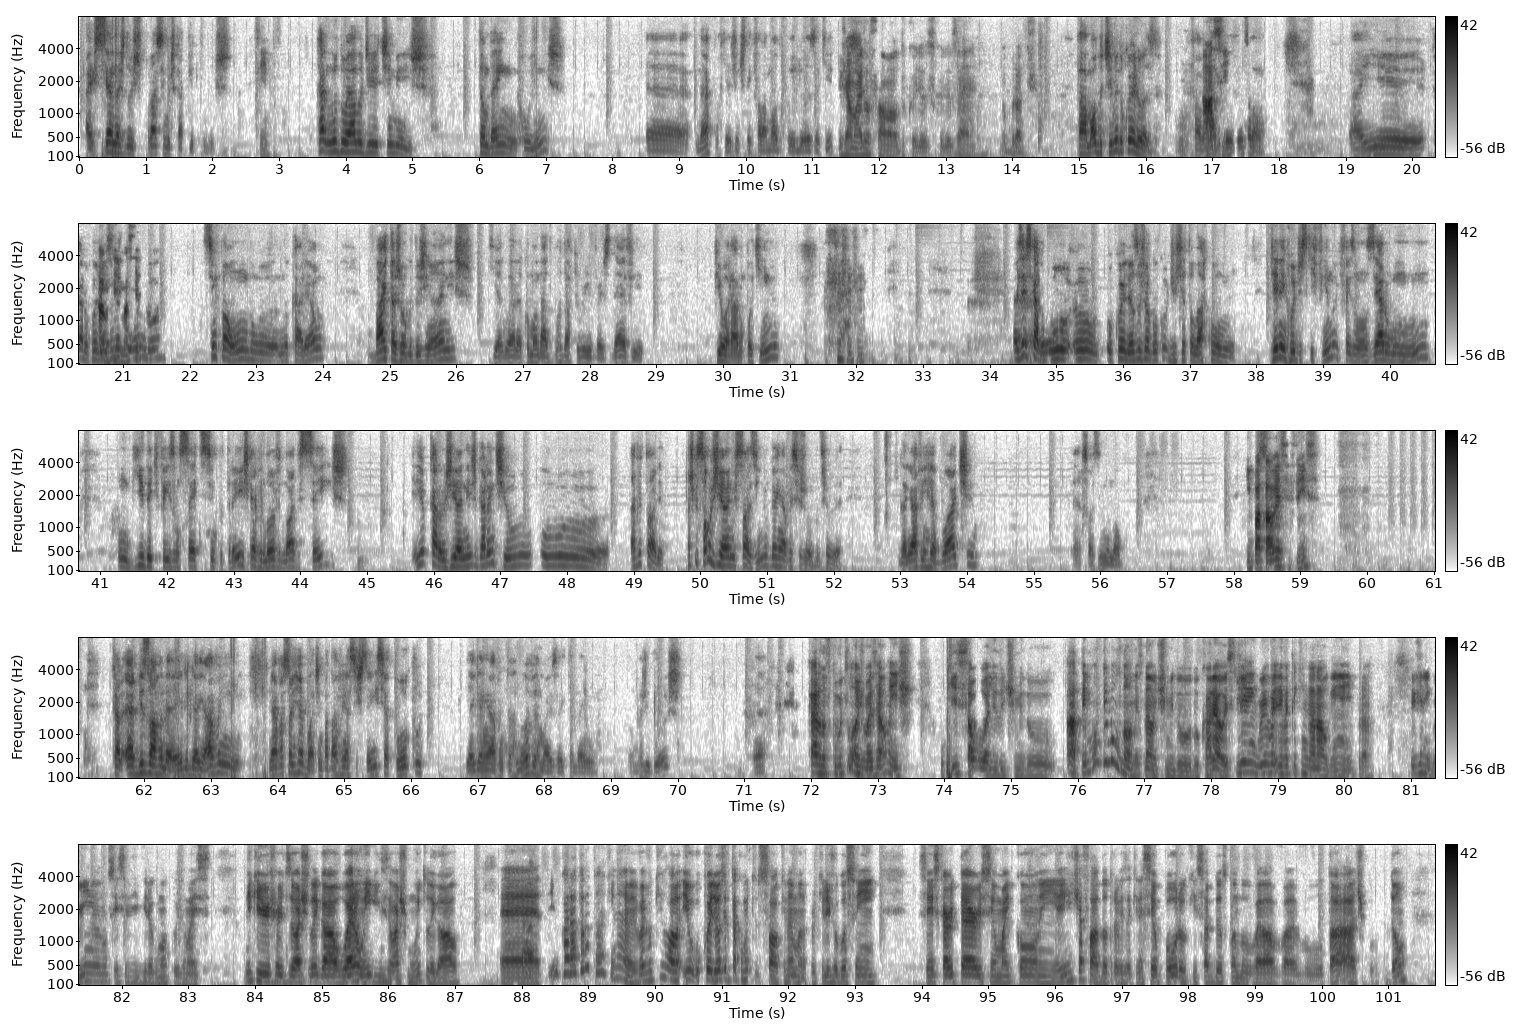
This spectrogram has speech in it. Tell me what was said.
as cenas dos próximos capítulos. Sim. Cara, no duelo de times também ruins, é, né? Porque a gente tem que falar mal do Coelhoso aqui. Eu jamais vou falar mal do Coelhoso. O Coelhoso é meu brother. Falar mal do time do Coelhoso. Não falar ah, mal sim. do Coelhoso, não. Aí, cara, o Coelhoso ah, meteu 5x1 no, no Carel. Baita jogo do Giannis, que agora comandado por Doc Rivers deve piorar um pouquinho. Mas é isso, cara, o, o, o Coelhoso jogou de titular com Jalen Hood Esquifino, que fez um 0-1-1, um Guida que fez um 7-5-3, Kevin Love 9-6. E, cara, o Giannis garantiu o, a vitória. Acho que só o Giannis sozinho ganhava esse jogo, deixa eu ver. Ganhava em rebote. É, sozinho não. Empatava em assistência? Cara, é bizarro, né? Ele ganhava em. ganhava só em rebote, empatava em assistência, toco, e aí ganhava em turnover, mas aí também, pelo amor de Deus. É. Cara, não ficou muito longe, mas realmente. O que salvou ali do time do. Ah, tem, tem bons nomes, né? O time do, do Carel. Esse Jalen Green vai, ele vai ter que enganar alguém aí pra. O Jalen Green, eu não sei se ele vira alguma coisa, mas. Nick Richards eu acho legal. O Aaron Wiggins eu acho muito legal. É, ah. E o cara tá no tanque, né? Vai ver o que rola. E o Coelhoso ele tá com muito desfalque, né, mano? Porque ele jogou sem, sem o Scary Terry, sem o Mike Conley. A gente já falado outra vez aqui, né? Sem o Poro, que sabe Deus quando vai lá, vai voltar. Tipo, então,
